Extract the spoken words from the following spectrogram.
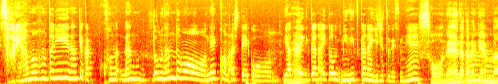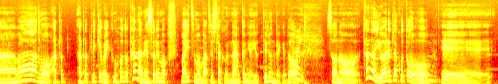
それはもう本当になんていうかこな何度も何度もねこなしてこうやっていかないと身につかない技術ですね。そうねだから現場はもう当た当たっていけばいくほどただねそれも、まあ、いつも松下君なんかには言ってるんだけど、はい。そのただ言われたことを、うんえー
